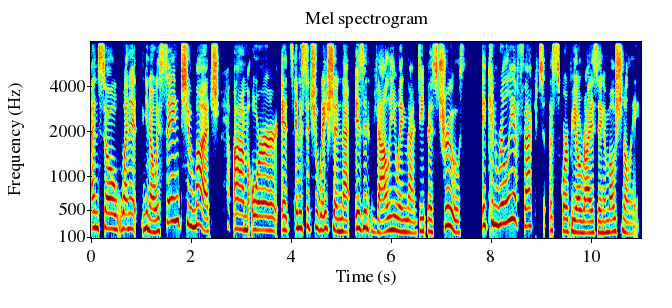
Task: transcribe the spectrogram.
And so when it, you know, is saying too much, um, or it's in a situation that isn't valuing that deepest truth, it can really affect a Scorpio rising emotionally.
